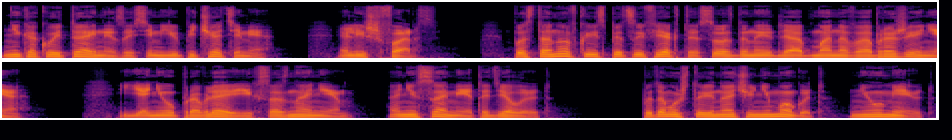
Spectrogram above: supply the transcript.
никакой тайны за семью печатями. Лишь фарс. Постановка и спецэффекты, созданные для обмана воображения. Я не управляю их сознанием, они сами это делают. Потому что иначе не могут, не умеют.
